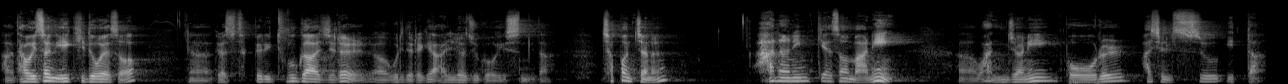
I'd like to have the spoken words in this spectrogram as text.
아, 다윗은 이 기도에서 어, 그래서 특별히 두 가지를 어, 우리들에게 알려주고 있습니다. 첫 번째는 하나님께서만이 어, 완전히 보호를 하실 수 있다.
